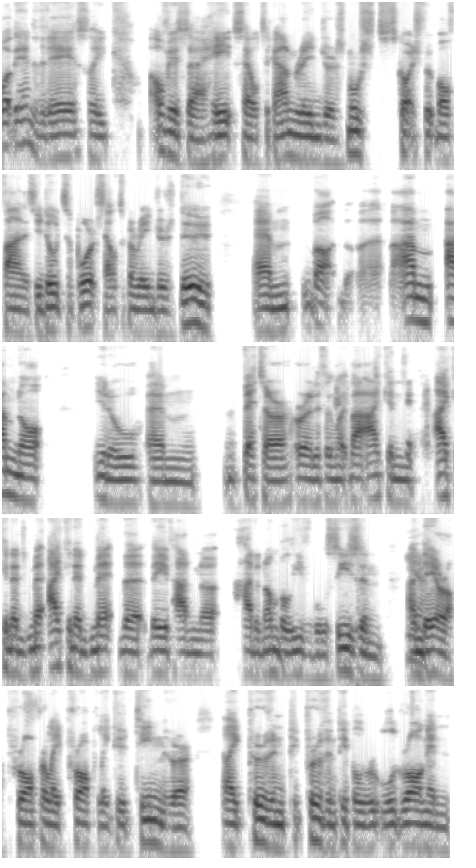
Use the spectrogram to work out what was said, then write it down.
well, at the end of the day, it's like obviously I hate Celtic and Rangers. Most Scottish football fans who don't support Celtic or Rangers do. Um, but uh, I'm I'm not, you know, um, bitter or anything like that. I can I can admit I can admit that they've had an, uh, had an unbelievable season and yeah. they are a properly properly good team who are like proving proving people wrong in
